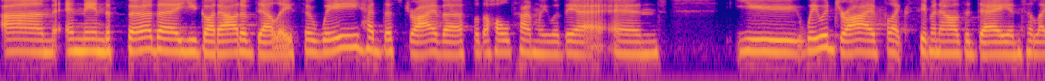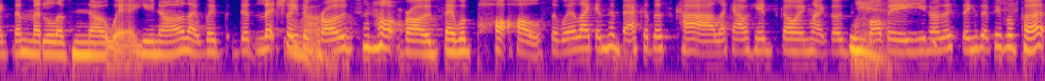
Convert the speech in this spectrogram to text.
Um, and then the further you got out of Delhi, so we had this driver for the whole time we were there. And you we would drive for like seven hours a day into like the middle of nowhere you know? Like we're the, literally the roads were not roads they were potholes. So we're like in the back of this car like our heads going like those bobby you know those things that people put?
